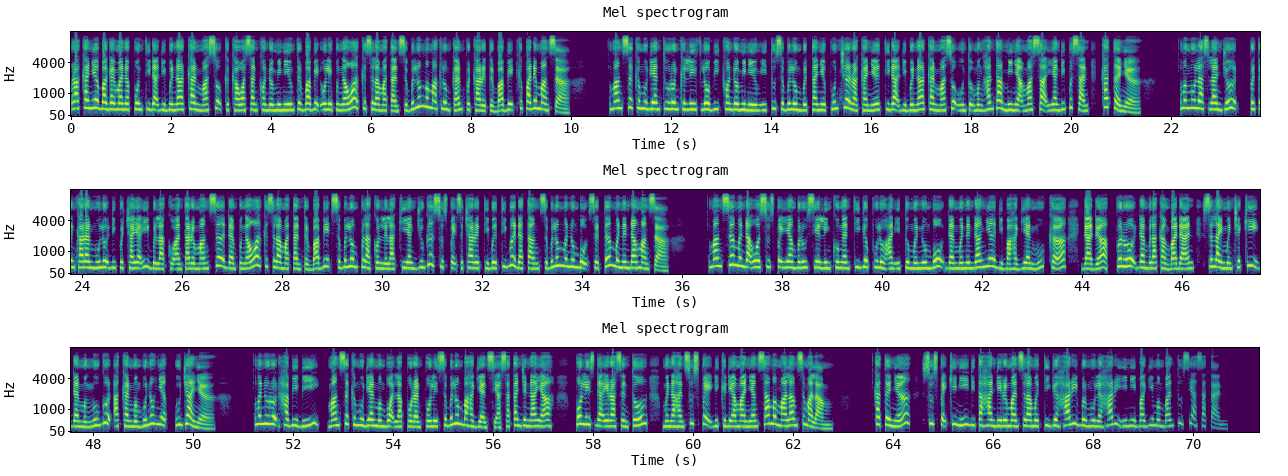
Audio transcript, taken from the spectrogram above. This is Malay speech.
Rakannya bagaimanapun tidak dibenarkan masuk ke kawasan kondominium terbabit oleh pengawal keselamatan sebelum memaklumkan perkara terbabit kepada mangsa. Mangsa kemudian turun ke lift lobi kondominium itu sebelum bertanya punca rakannya tidak dibenarkan masuk untuk menghantar minyak masak yang dipesan, katanya. Mengulas lanjut, pertengkaran mulut dipercayai berlaku antara mangsa dan pengawal keselamatan terbabit sebelum pelakon lelaki yang juga suspek secara tiba-tiba datang sebelum menumbuk serta menendang mangsa. Mangsa mendakwa suspek yang berusia lingkungan 30-an itu menumbuk dan menendangnya di bahagian muka, dada, perut dan belakang badan, selain mencekik dan mengugut akan membunuhnya, ujarnya. Menurut Habibi, mangsa kemudian membuat laporan polis sebelum bahagian siasatan jenayah, polis daerah Sentul, menahan suspek di kediaman yang sama malam semalam. Katanya, Suspek kini ditahan di reman selama tiga hari bermula hari ini bagi membantu siasatan.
